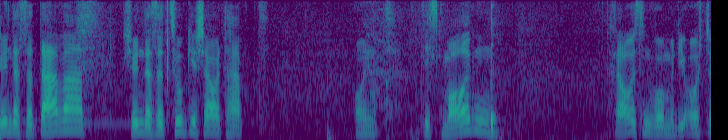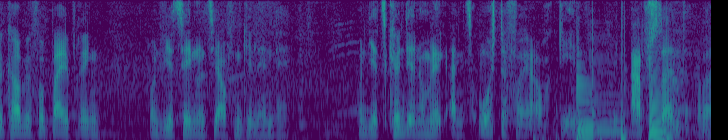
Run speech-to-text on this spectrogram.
Schön, dass ihr da wart. Schön, dass ihr zugeschaut habt. Und bis morgen draußen, wo wir die Osterkörbe vorbeibringen. Und wir sehen uns ja auf dem Gelände. Und jetzt könnt ihr nochmal ans Osterfeuer auch gehen. Mit Abstand. Aber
